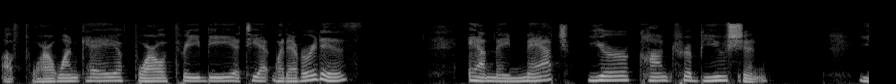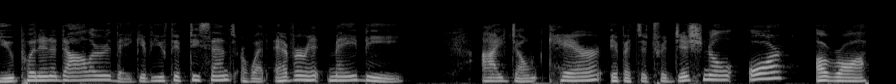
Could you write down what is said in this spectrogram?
a 401k, a 403b, a T, whatever it is, and they match your contribution. You put in a dollar, they give you 50 cents or whatever it may be. I don't care if it's a traditional or a Roth.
